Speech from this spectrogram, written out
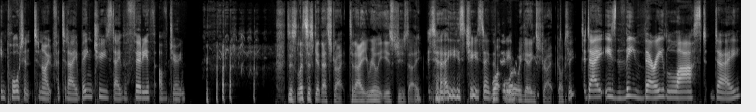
important to note for today, being Tuesday, the 30th of June. Just let's just get that straight. Today really is Tuesday. Today is Tuesday, What what are we getting straight, Coxie? Today is the very last day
